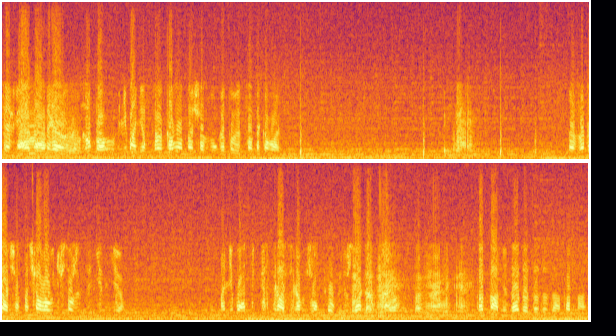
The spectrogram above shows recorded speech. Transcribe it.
цель, вижу, Она. Группа, внимание, строй колонна, сейчас будем готовиться атаковать. Да, Задача сначала уничтожить зенитки. Они могут быть без трассеров, Джон, помнишь, да? как было? под нами прям. Под нами, да, да, да, да, да, под нами.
